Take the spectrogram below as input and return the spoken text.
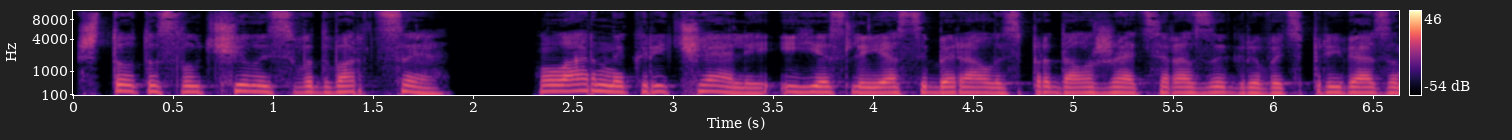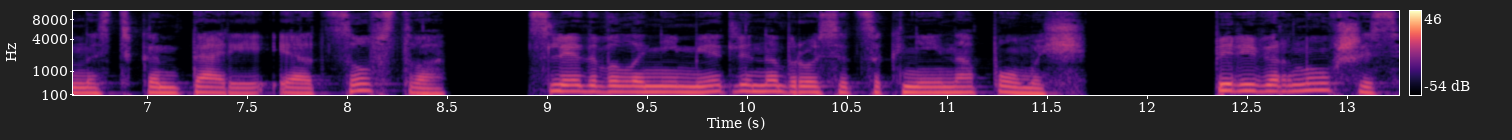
Что-то случилось во дворце. Ларны кричали, и если я собиралась продолжать разыгрывать привязанность к Антарии и отцовство, следовало немедленно броситься к ней на помощь. Перевернувшись,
